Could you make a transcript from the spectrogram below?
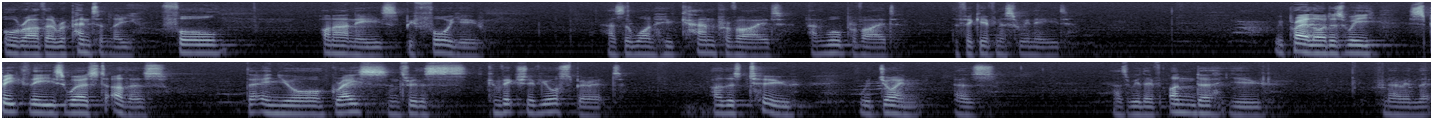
or rather repentantly, fall on our knees before you as the one who can provide and will provide the forgiveness we need. We pray, Lord, as we speak these words to others, that in your grace and through the conviction of your Spirit, others too would join us as we live under you, knowing that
